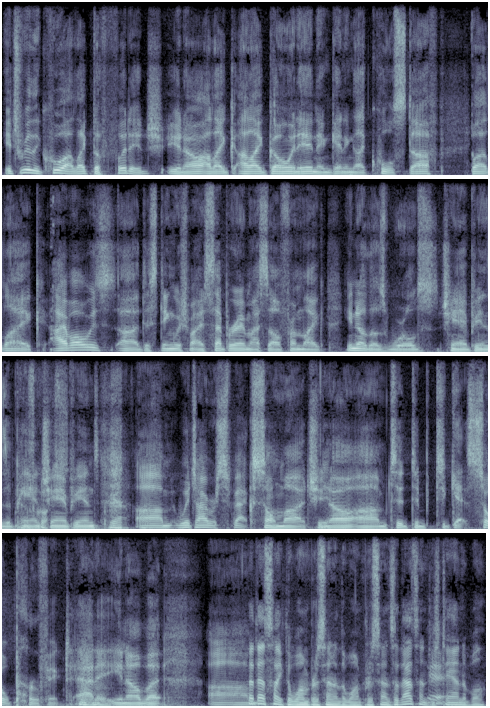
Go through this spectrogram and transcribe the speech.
It's really cool. I like the footage you know? I like i like going in and getting like cool stuff but like i've always uh, distinguished my separated myself from like you know those world's champions the pan champions Yeah. um, which I respect so much, you know, um, to, to, to get so perfect at it, you know, but, um, But that's like the 1% of the 1%. So that's understandable.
